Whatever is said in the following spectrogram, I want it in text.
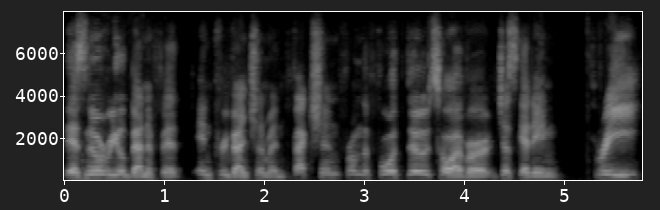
there's no real benefit in prevention of infection from the fourth dose. However, just getting three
